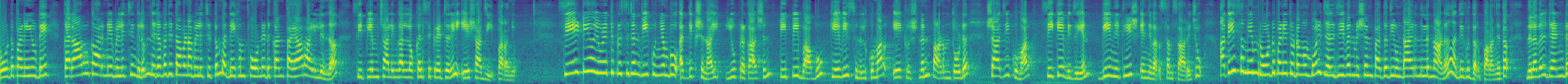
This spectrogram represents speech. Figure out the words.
റോഡ് പണിയുടെ കരാറുകാരനെ വിളിച്ചെങ്കിലും നിരവധി തവണ വിളിച്ചിട്ടും അദ്ദേഹം ഫോണെടുക്കാൻ തയ്യാറായില്ലെന്ന് C P M Chalingal local secretary A Shaji പറഞ്ഞു. C I T U unit president V Kunhambu അധ്യക്ഷനായി U Prakashan T P Babu K V Sunilkumar A Krishnan Panamthode Shaji Kumar C K Vijayan V Nidheesh എന്നിവർ സംസാരിച്ചു. അതേസമയം റോഡ് പണി തുടങ്ങുമ്പോൾ ജൽജീവൻ മിഷൻ പദ്ധതി ഉണ്ടായിരുന്നില്ലെന്നാണ് അധികൃതർ പറഞ്ഞത്. നിലവിൽ രണ്ട്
